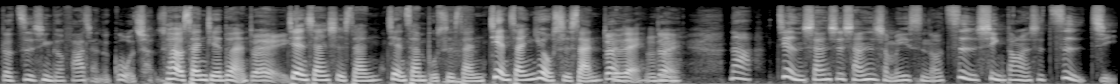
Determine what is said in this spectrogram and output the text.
的自信的发展的过程。所以有三阶段，对，见山是山，见山不是山，见山又是山，对，对不对？对。嗯、那见山是山是什么意思呢？自信当然是自己。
